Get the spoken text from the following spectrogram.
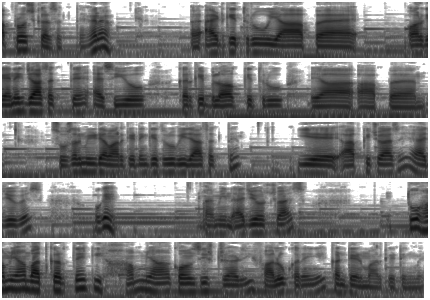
अप्रोच कर सकते हैं, है ना? ऐड के थ्रू या आप ऑर्गेनिक जा सकते हैं एस करके ब्लॉग के थ्रू या आप सोशल मीडिया मार्केटिंग के थ्रू भी जा सकते हैं। ये आपकी चॉइस है as you okay I mean as your choice तो हम यहाँ बात करते हैं कि हम यहाँ कौन सी स्ट्रेटजी फॉलो करेंगे कंटेंट मार्केटिंग में।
